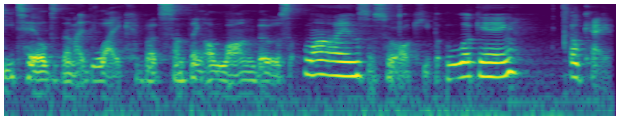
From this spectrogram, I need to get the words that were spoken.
detailed than I'd like, but something along those lines. So I'll keep looking. Okay,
